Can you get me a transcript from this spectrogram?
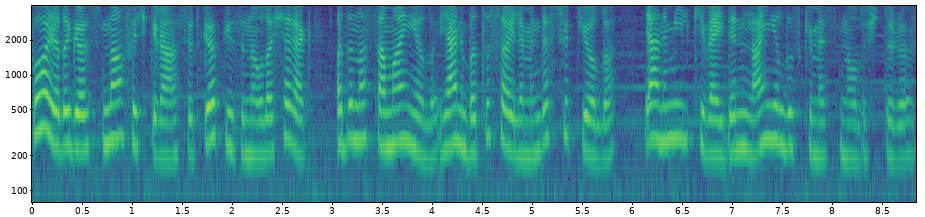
Bu arada göğsünden fışkıran süt gökyüzüne ulaşarak adına Samanyolu yani batı söyleminde süt yolu yani Milky Way denilen yıldız kümesini oluşturur.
